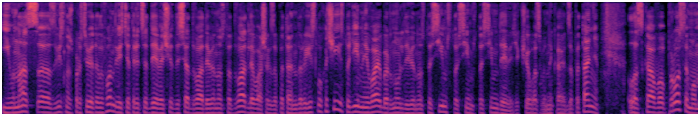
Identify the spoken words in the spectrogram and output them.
І у нас, е, звісно ж, працює телефон 239 62 92 для ваших запитань, дорогі слухачі. І студійний вайбер 097 107 107 9. Якщо у вас виникають запитання, ласкаво просимо.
